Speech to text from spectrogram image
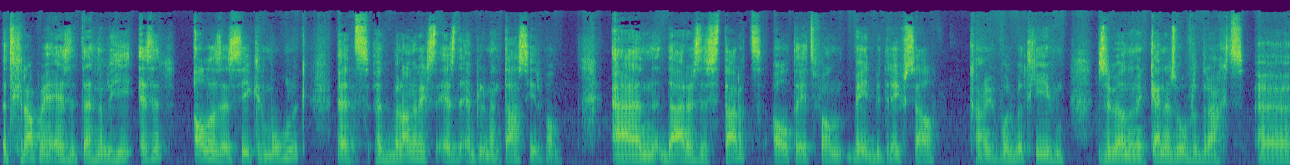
het grappige is, de technologie is er. Alles is zeker mogelijk. Het, het belangrijkste is de implementatie ervan. En daar is de start altijd van bij het bedrijf zelf. Ik kan je een voorbeeld geven. Ze willen een kennisoverdracht eh,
